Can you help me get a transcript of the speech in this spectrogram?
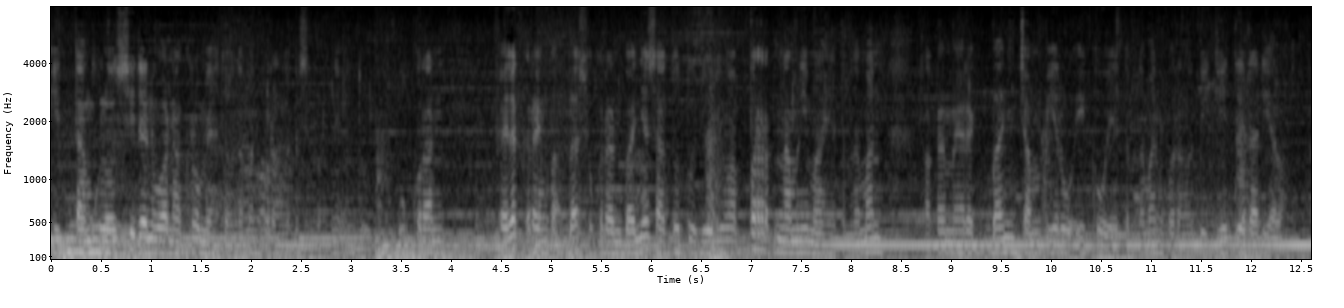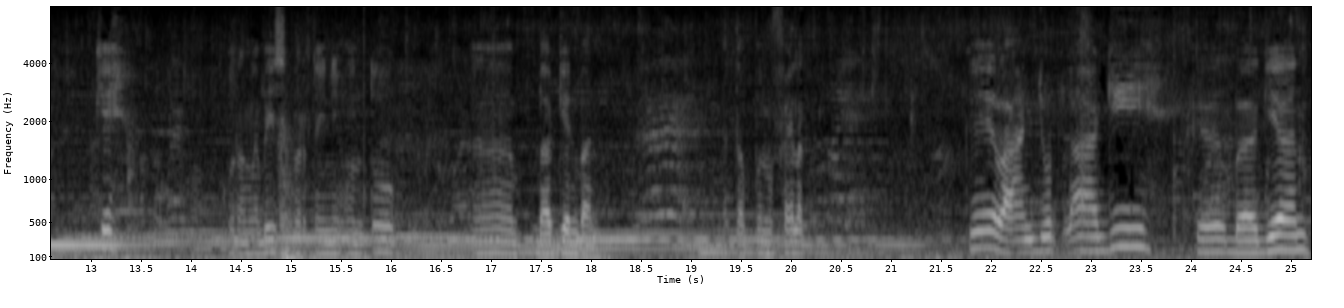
hitam glossy dan warna chrome ya teman-teman. Kurang lebih seperti ini untuk ukuran velg ring 14 ukuran bannya 175 per 65 ya teman-teman. Pakai merek ban Campiro Eco ya teman-teman. Kurang lebih GT radial oke. Kurang lebih seperti ini untuk uh, bagian ban ataupun velg oke lanjut lagi ke bagian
